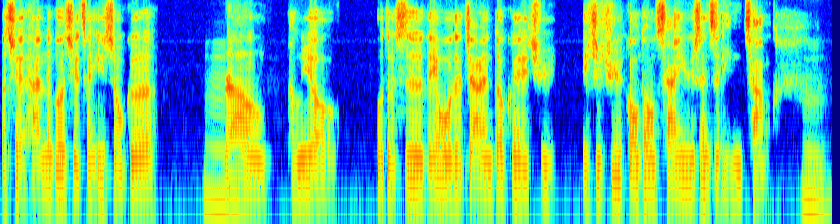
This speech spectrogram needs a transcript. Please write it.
而且还能够写成一首歌，嗯，让朋友或者是连我的家人都可以去一起去共同参与，甚至吟唱。嗯。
